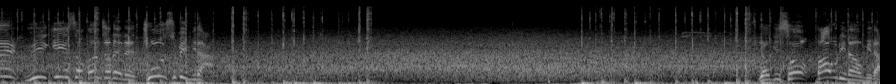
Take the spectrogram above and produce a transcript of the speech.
팀을 위기에서 건져내는 좋은 수비입니다. 여기서 파울이 나옵니다.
